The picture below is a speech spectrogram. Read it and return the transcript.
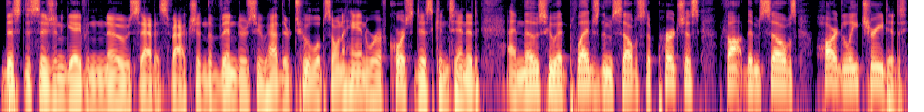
This decision gave no satisfaction. The vendors who had their tulips on hand were, of course, discontented, and those who had pledged themselves to purchase thought themselves hardly treated.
